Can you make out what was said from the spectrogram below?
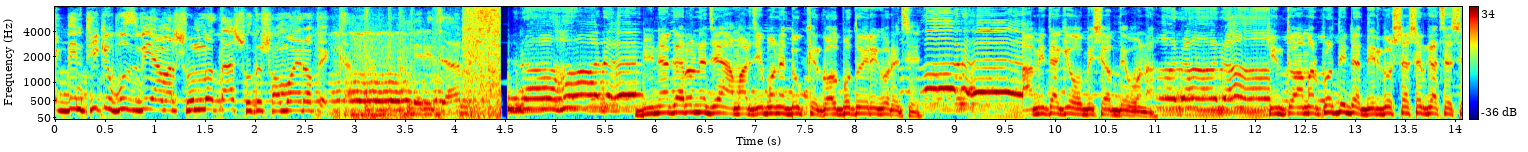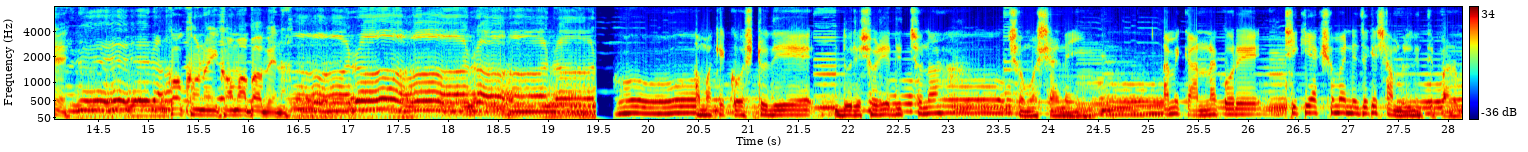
একদিন ঠিকই বুঝবি আমার শূন্যতা শুধু সময়ের অপেক্ষা। মেরি জান। বিনা কারণে যে আমার জীবনে দুঃখের গল্প তৈরি করেছে। আমি তাকে অভিশাপ দেব না। কিন্তু আমার প্রতিটা দীর্ঘশ্বাসের কাছে সে কখনোই ক্ষমা পাবে না। আমাকে কষ্ট দিয়ে দূরে সরিয়ে দিচ্ছ না? সমস্যা নেই। আমি কান্না করে ঠিকই একসময় নিজেকে সামলে নিতে পারব।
